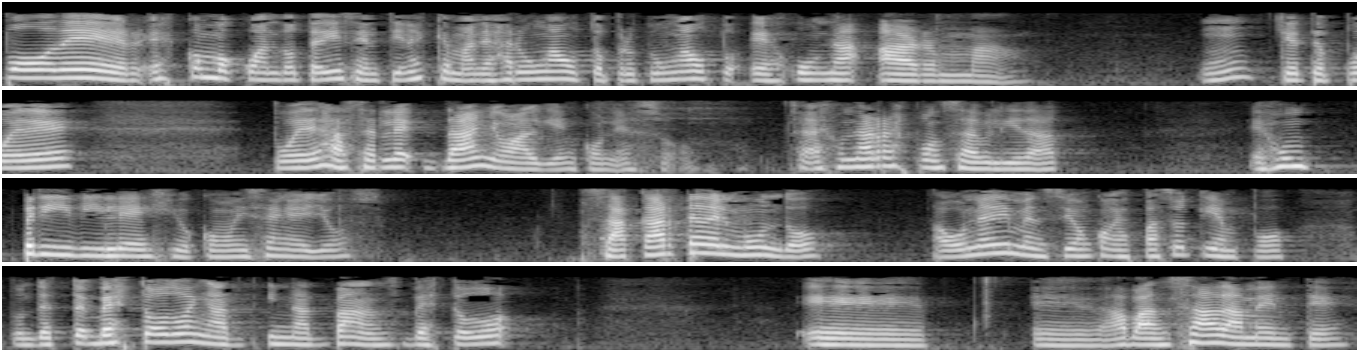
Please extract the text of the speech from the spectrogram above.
poder, es como cuando te dicen tienes que manejar un auto, pero un auto es una arma que te puede puedes hacerle daño a alguien con eso. O sea, es una responsabilidad, es un privilegio, como dicen ellos, sacarte del mundo a una dimensión con espacio-tiempo, donde ves todo en in advance, ves todo eh, eh, avanzadamente,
